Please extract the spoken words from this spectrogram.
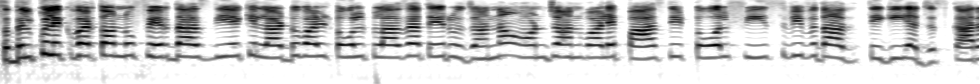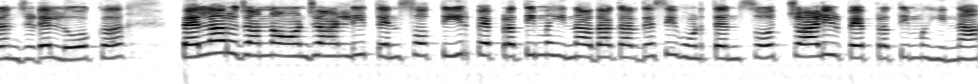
ਤਾਂ ਬਿਲਕੁਲ ਇੱਕ ਵਾਰ ਤੁਹਾਨੂੰ ਫਿਰ ਦੱਸ ਦਈਏ ਕਿ ਲਾਡੋਵਾਲ ਟੋਲ ਪਲਾਜ਼ਾ ਤੇ ਰੋਜ਼ਾਨਾ ਆਉਣ ਜਾਣ ਵਾਲੇ ਪਾਸ ਦੀ ਟੋਲ ਫੀਸ ਵੀ ਵਧਾ ਦਿੱਤੀ ਗਈ ਹੈ, ਜਿਸ ਕਾਰਨ ਜਿਹੜੇ ਲੋਕ ਪਹਿਲਾਂ ਰੋਜ਼ਾਨਾ ਆਉਣ ਜਾਣ ਲਈ 330 ਰੁਪਏ ਪ੍ਰਤੀ ਮਹੀਨਾ ਅਦਾ ਕਰਦੇ ਸੀ, ਹੁਣ 340 ਰੁਪਏ ਪ੍ਰਤੀ ਮਹੀਨਾ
